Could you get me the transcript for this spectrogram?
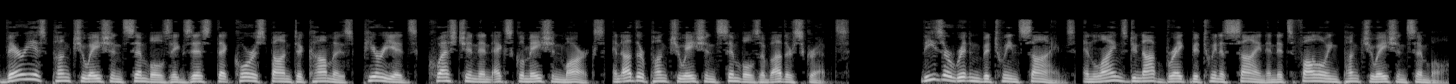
Various punctuation symbols exist that correspond to commas, periods, question and exclamation marks, and other punctuation symbols of other scripts. These are written between signs, and lines do not break between a sign and its following punctuation symbol.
